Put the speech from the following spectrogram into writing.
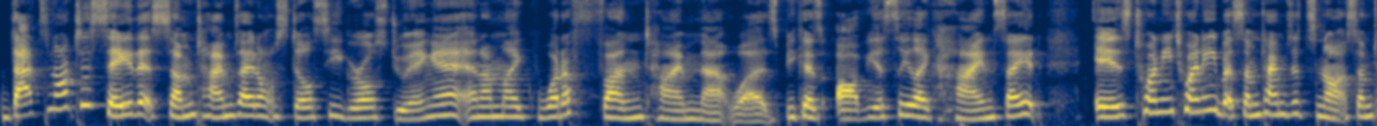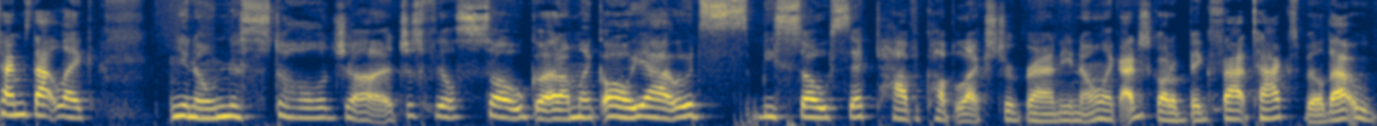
that's not to say that sometimes I don't still see girls doing it and I'm like what a fun time that was because obviously like hindsight is 2020 but sometimes it's not. Sometimes that like you know, nostalgia. It just feels so good. I'm like, oh yeah, it would be so sick to have a couple extra grand, you know? Like I just got a big fat tax bill. That would,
